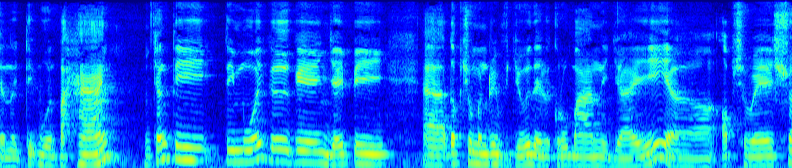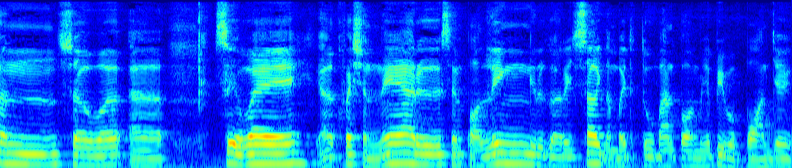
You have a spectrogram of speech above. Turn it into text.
ចំណុចទី4បង្ហាញ អញ្ចឹងទីទី1គឺគេនិយាយពី document review ដែលលោកគ្រូបាននិយាយ observation server survey questionnaire ឬ sampling ឬក៏ research ដើម្បីទទួលបានព័ត៌មានពីប្រព័ន្ធយើង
